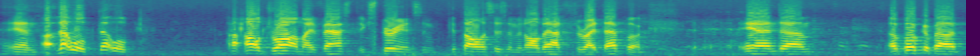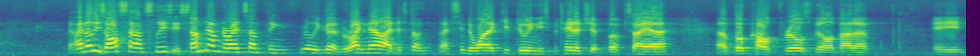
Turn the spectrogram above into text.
And uh, that will, that will, I'll draw on my vast experience in Catholicism and all that to write that book. And um, a book about I know these all sound sleazy. Someday I'm going to write something really good, but right now I just don't. I seem to want to keep doing these potato chip books. I uh, a book called Thrillsville about a a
